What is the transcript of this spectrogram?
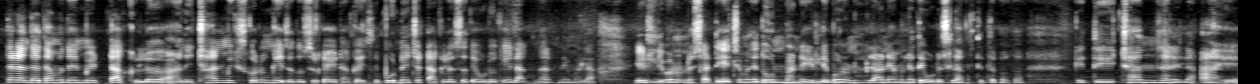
त्यानंतर त्यामध्ये मीठ टाकलं आणि छान मिक्स करून घ्यायचं दुसरं काही टाकायचं नाही. पूर्ण याच्यात टाकलं असं तेवढं काही लागणार नाही मला इडली बनवण्यासाठी. याच्यामध्ये दोन भांडे इडली बनवून होईल आणि आम्हाला तेवढंच लागते. तर बघा किती छान झालेलं आहे.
